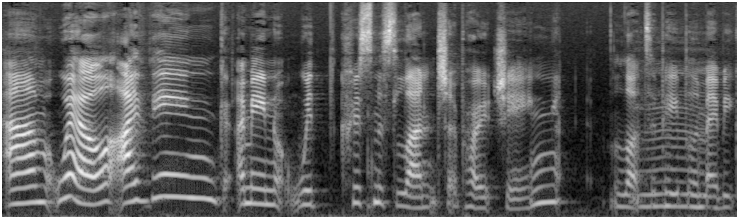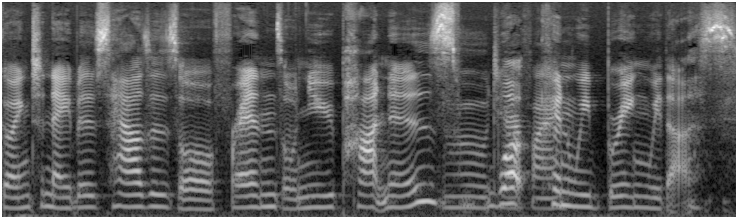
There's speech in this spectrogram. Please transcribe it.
Um, well, I think, I mean, with Christmas lunch approaching, lots of people are Mm. maybe going to neighbours' houses or friends or new partners. Ooh, what can we bring with us?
